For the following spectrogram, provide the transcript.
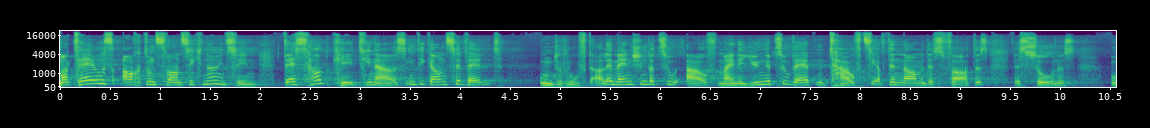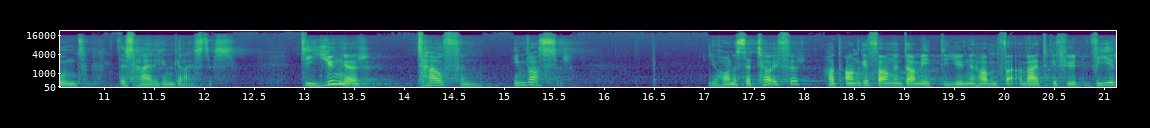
Matthäus 28, 19. Deshalb geht hinaus in die ganze Welt und ruft alle Menschen dazu auf, meine Jünger zu werden, tauft sie auf den Namen des Vaters, des Sohnes und des Heiligen Geistes. Die Jünger taufen im Wasser. Johannes der Täufer hat angefangen damit, die Jünger haben weitergeführt, wir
